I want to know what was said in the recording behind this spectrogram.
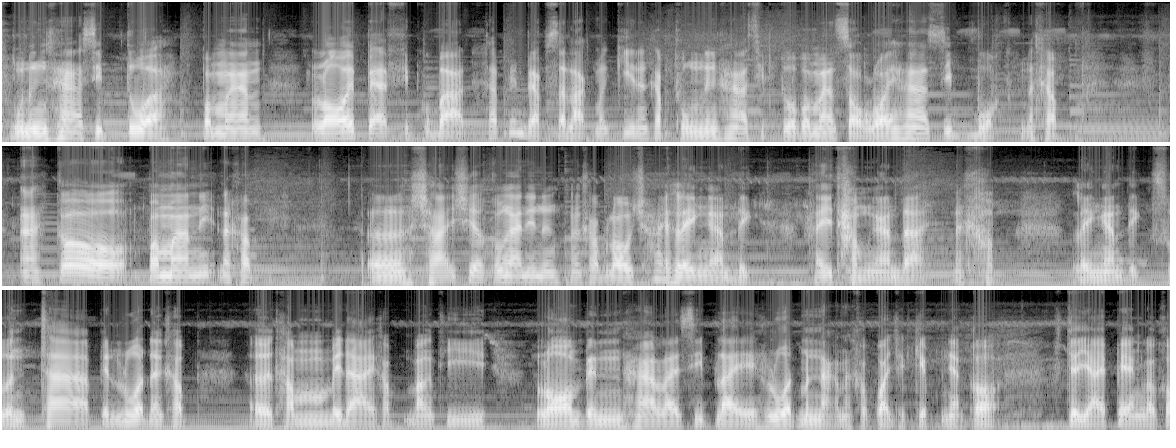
ถุงหนึ่งห้าสิบตัวประมาณ 180กว่าบาท ถ้าเป็นแบบสลักเมื่อกี้นะครับ ถุงหนึ่ง50 ตัวประมาณ 250 บวกนะครับ อะก็ประมาณนี้นะครับเอ่อใช้เชือกก็ง่ายนิดนึงนะครับ เราใช้แรงงานเด็กให้ทำงานได้นะครับแรงงานเด็กส่วนถ้าเป็นลวดนะครับเออทำไม่ได้ครับบางทีล้อมเป็น5ไร่10ไร่ลวดมันหนักนะครับ กว่าจะเก็บเนี่ยก็จะย้ายแปลงแล้วก็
